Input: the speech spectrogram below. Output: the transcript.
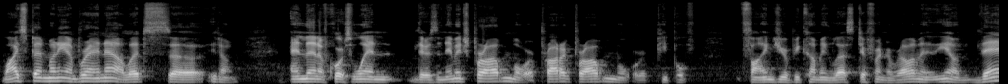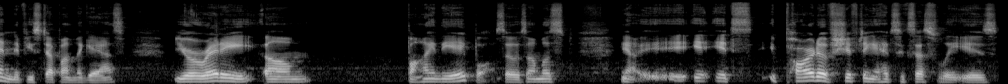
why spend money on brand now? Let's, uh, you know, and then of course when there's an image problem or a product problem or people find you're becoming less different and relevant, you know, then if you step on the gas, you're already um, behind the eight ball. So it's almost, you know, it, it, it's part of shifting ahead successfully is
